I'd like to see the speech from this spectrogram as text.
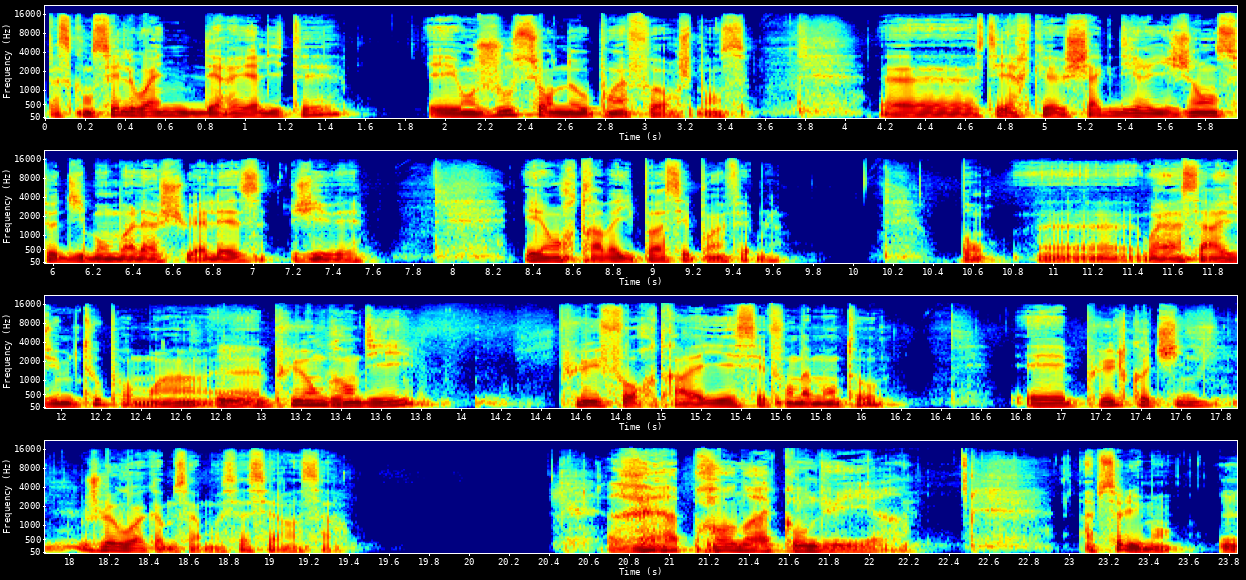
parce qu'on s'éloigne des réalités et on joue sur nos points forts, je pense. C'est-à-dire que chaque dirigeant se dit bon bah là je suis à l'aise, j'y vais, et on retravaille pas ses points faibles. Bon, voilà, ça résume tout pour moi. Mmh. plus on grandit, plus il faut retravailler ses fondamentaux. Et plus le coaching, je le vois comme ça, moi, ça sert à ça. Réapprendre à conduire. Absolument. Mm.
